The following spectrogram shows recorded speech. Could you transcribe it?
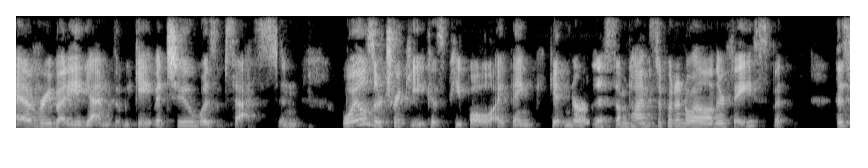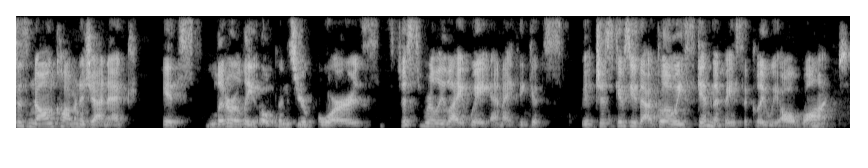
everybody again that we gave it to was obsessed. And oils are tricky because people, I think, get nervous sometimes to put an oil on their face, but this is non comedogenic. It's literally opens your pores. It's just really lightweight. And I think it's, it just gives you that glowy skin that basically we all want.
